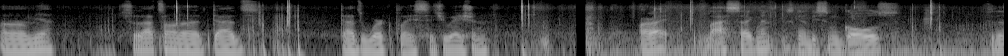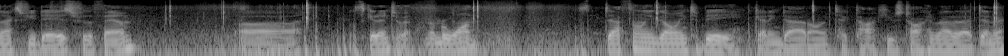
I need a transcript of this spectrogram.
Um, yeah. So that's on a dad's dad's workplace situation. All right, last segment is going to be some goals for the next few days for the fam. Uh, let's get into it. Number one, it's definitely going to be getting dad on a TikTok. He was talking about it at dinner.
